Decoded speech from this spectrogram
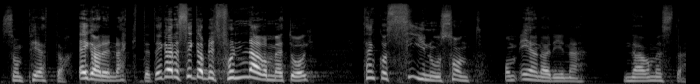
som Peter. Jeg hadde nektet. Jeg hadde sikkert blitt fornærmet òg. Tenk å si noe sånt om en av dine nærmeste.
